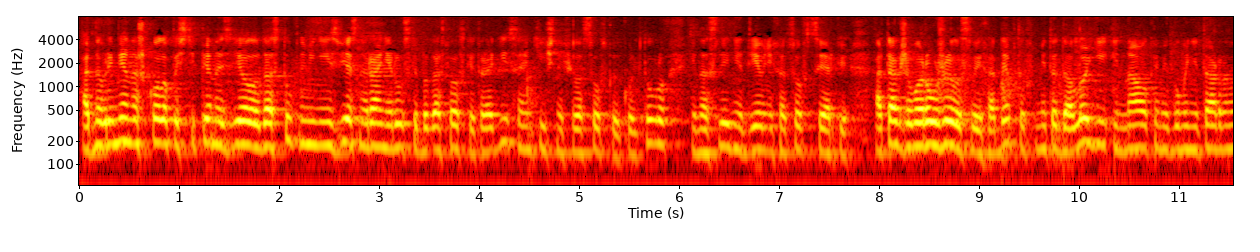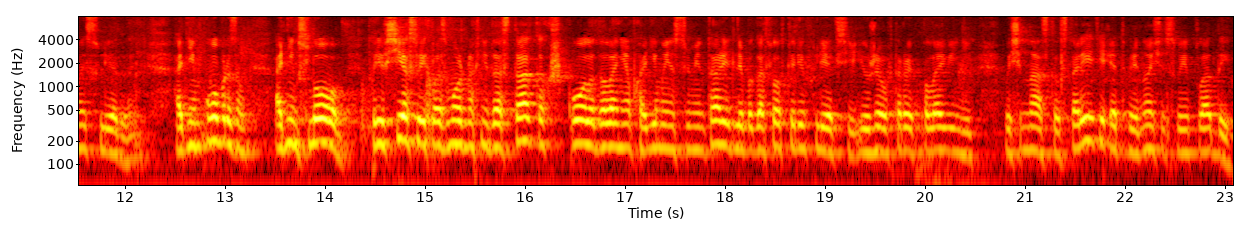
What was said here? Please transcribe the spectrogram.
Одновременно школа постепенно сделала доступными неизвестной ранее русской богословской традиции, античную философскую культуру и наследие древних отцов церкви, а также вооружила своих адептов методологией и науками гуманитарного исследования. Одним образом, одним словом, при всех своих возможных недостатках школа дала необходимый инструментарий для богословской рефлексии, и уже во второй половине XVIII столетия это приносит свои плоды.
